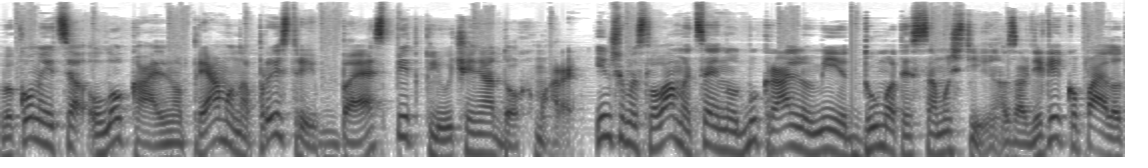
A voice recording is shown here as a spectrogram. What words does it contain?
виконується локально прямо на пристрій без підключення до хмари. Іншими словами, цей ноутбук реально вміє думати самостійно. Завдяки Copilot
